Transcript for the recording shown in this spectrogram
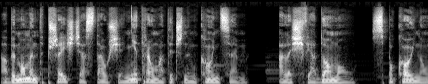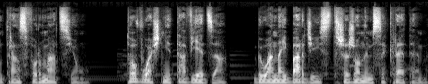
aby moment przejścia stał się nie traumatycznym końcem, ale świadomą, spokojną transformacją. To właśnie ta wiedza była najbardziej strzeżonym sekretem,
